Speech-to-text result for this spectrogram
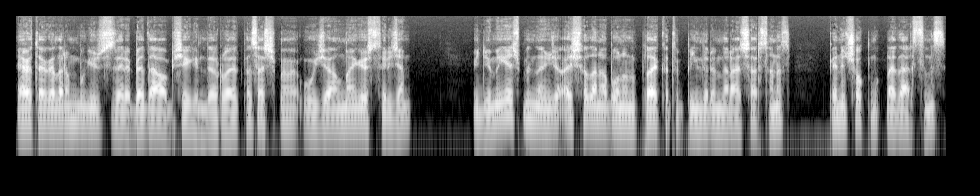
Evet agalarım bugün sizlere bedava bir şekilde Royal Pass açma ve UC almayı göstereceğim. Videoma geçmeden önce aşağıdan abone olup like atıp bildirimleri açarsanız beni çok mutlu edersiniz.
